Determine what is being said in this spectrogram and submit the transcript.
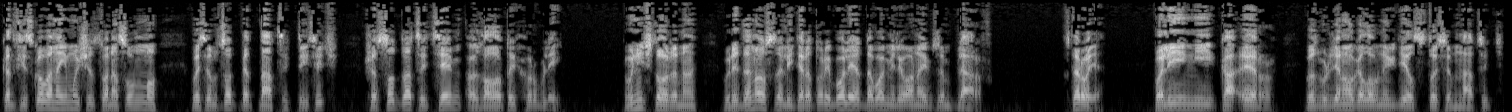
Конфисковано имущество на сумму 815 тысяч 627 золотых рублей. Уничтожено вредоносной литературе более 1 миллиона экземпляров. Второе. По линии КР возбуждено уголовных дел 117,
